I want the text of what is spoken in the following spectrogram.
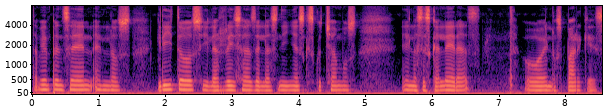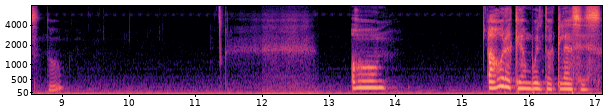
también pensé en, los gritos y las risas de las niñas que escuchamos en las escaleras o en los parques, ¿no? O ahora que han vuelto a clases,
